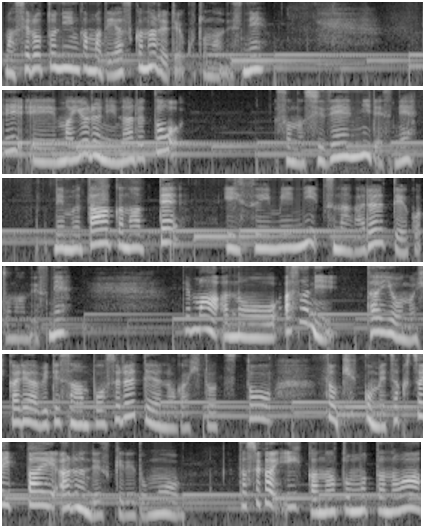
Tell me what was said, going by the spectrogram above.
まあ、セロトニンがまで安くなるということなんですね。で、えー、まあ、夜になるとその自然にですね眠たくなっていい睡眠につながるっていうことなんですね。でまああの朝に太陽の光を浴びて散歩するっていうのが一つとと結構めちゃくちゃいっぱいあるんですけれども私がいいかなと思ったのは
